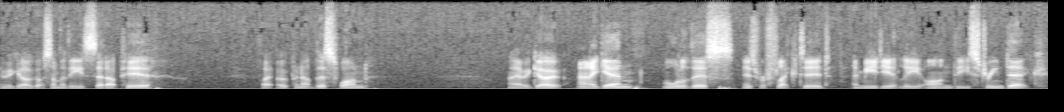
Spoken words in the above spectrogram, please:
here we go, I've got some of these set up here. If I open up this one, there we go. And again, all of this is reflected immediately on the Stream Deck.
